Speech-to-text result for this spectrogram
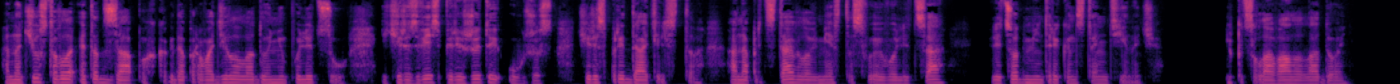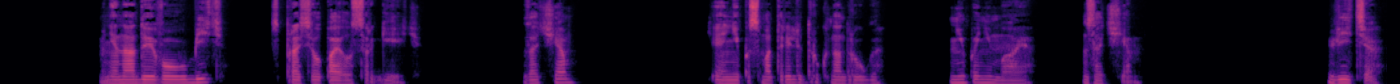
Она чувствовала этот запах, когда проводила ладонью по лицу, и через весь пережитый ужас, через предательство она представила вместо своего лица лицо Дмитрия Константиновича и поцеловала ладонь. «Мне надо его убить?» — спросил Павел Сергеевич. «Зачем?» И они посмотрели друг на друга, не понимая, зачем. «Витя,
